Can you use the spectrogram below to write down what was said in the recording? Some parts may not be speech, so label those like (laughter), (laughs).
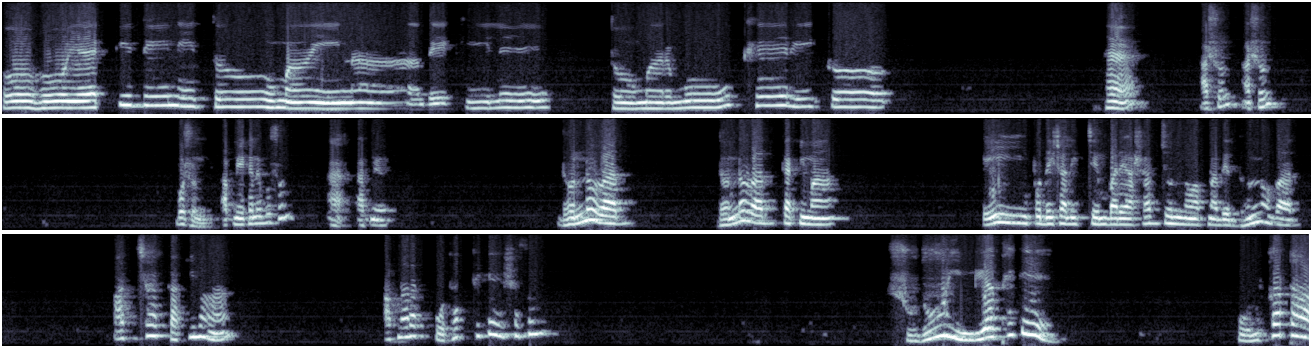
ওহো, একদিনে তোমায় না দেখিলে তোমার মুখেরই ক হ্যাঁ আসুন আসুন। বসুন, আপনি এখানে বসুন। হ্যাঁ আপনি ধন্যবাদ ধন্যবাদ কাকিমা। এই উপদেশালীর চেম্বারে আসার জন্য আপনাদের ধন্যবাদ। আচ্ছা কাকিমা আপনারা কোথা থেকে এসেছেন? সুদূর ইন্ডিয়া থেকে? কলকাতা?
